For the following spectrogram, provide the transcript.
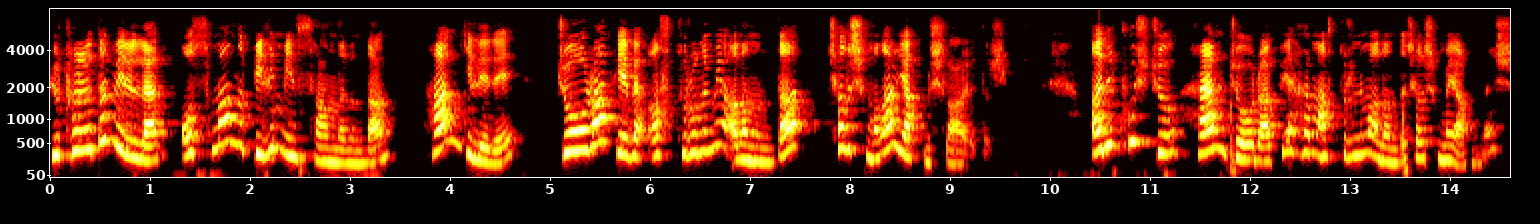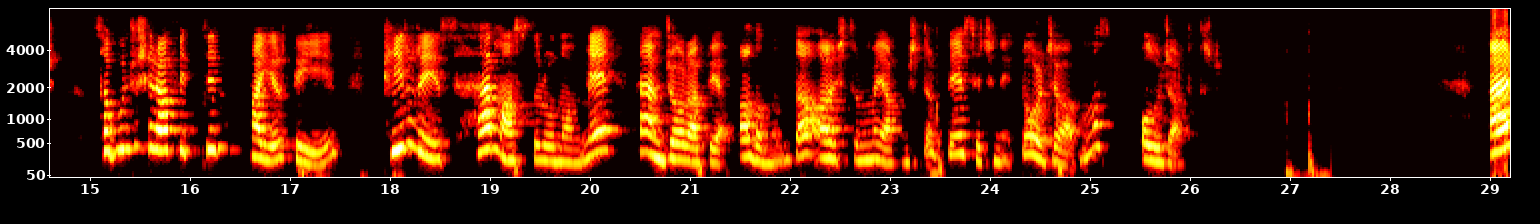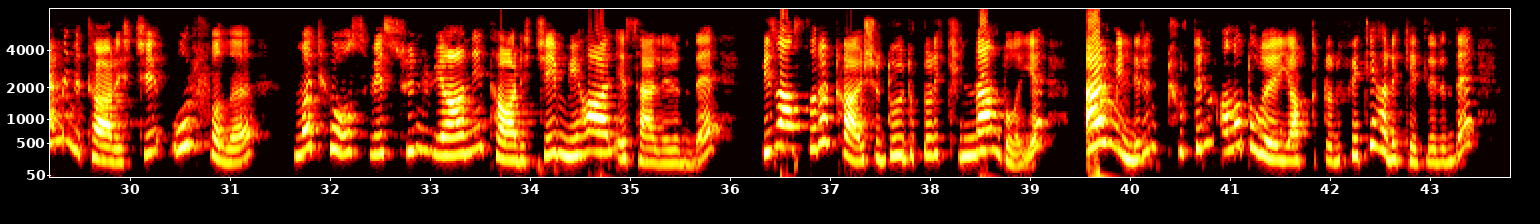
Yukarıda verilen Osmanlı bilim insanlarından hangileri coğrafya ve astronomi alanında çalışmalar yapmışlardır? Ali Kuşçu hem coğrafya hem astronomi alanında çalışma yapmış. Sabuncu Şerafettin hayır değil. Pir Reis hem astronomi hem coğrafya alanında araştırma yapmıştır. D seçeneği doğru cevabımız olacaktır. Ermeni tarihçi Urfalı Mateos ve Süryani tarihçi Mihal eserlerinde Bizanslara karşı duydukları kinden dolayı Ermenilerin Türklerin Anadolu'ya yaptıkları fetih hareketlerinde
